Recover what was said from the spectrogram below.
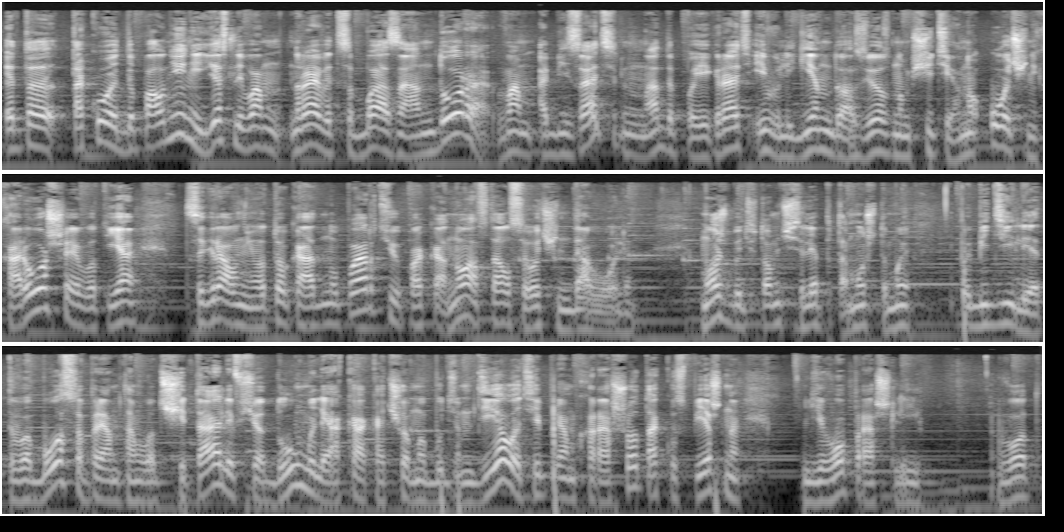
Это такое дополнение. Если вам нравится база Андора, вам обязательно надо поиграть и в Легенду о Звездном Щите. Оно очень хорошее. Вот я сыграл в него только одну партию пока, но остался очень доволен. Может быть, в том числе потому, что мы победили этого босса, прям там вот считали, все думали, а как, а что мы будем делать, и прям хорошо, так успешно его прошли. Вот.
